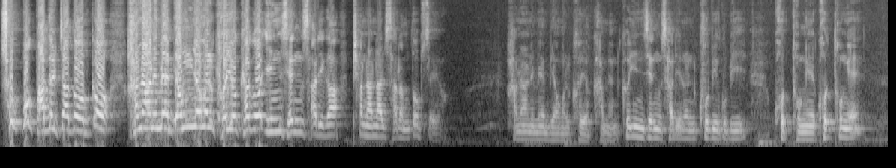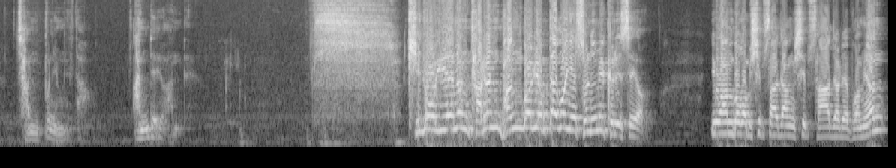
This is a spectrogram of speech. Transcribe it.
축복받을 자도 없고 하나님의 명령을 거역하고 인생살이가 편안할 사람도 없어요. 하나님의 명을 거역하면 그 인생살이는 굽이굽이 고통의 고통의 잔뿐입니다. 안 돼요 안 돼. 기도 위에는 다른 방법이 없다고 예수님이 그랬어요. 요한복음 14장 14절에 보면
